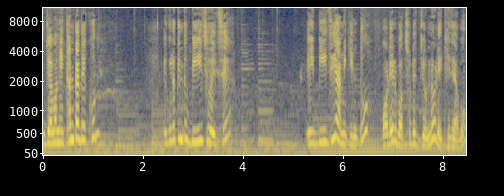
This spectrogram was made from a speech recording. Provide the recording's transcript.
যেমন এখানটা দেখুন, এগুলো কিন্তু বীজ হয়েছে। এই বীজই আমি কিন্তু পরের বছরের জন্য রেখে যাব।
